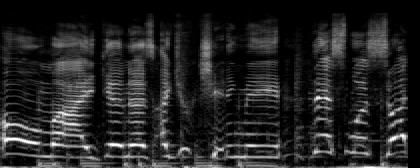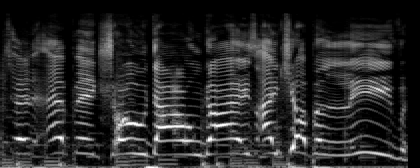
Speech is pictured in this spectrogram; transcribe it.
Oh my goodness, are you kidding me? This was such an epic showdown, guys. I can't believe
